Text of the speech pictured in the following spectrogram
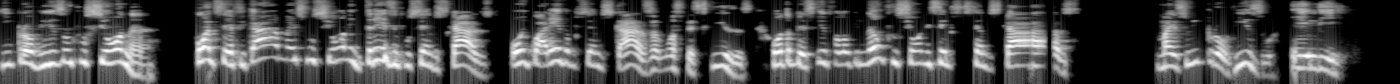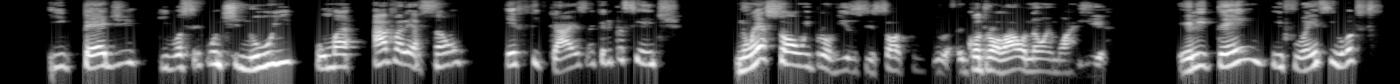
que improviso não funciona. Pode ser ficar, ah, mas funciona em 13% dos casos, ou em 40% dos casos, algumas pesquisas. Outra pesquisa falou que não funciona em 100% dos casos. Mas o improviso, ele impede que você continue uma avaliação eficaz naquele paciente. Não é só o improviso se só controlar ou não a hemorragia. Ele tem influência em outros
